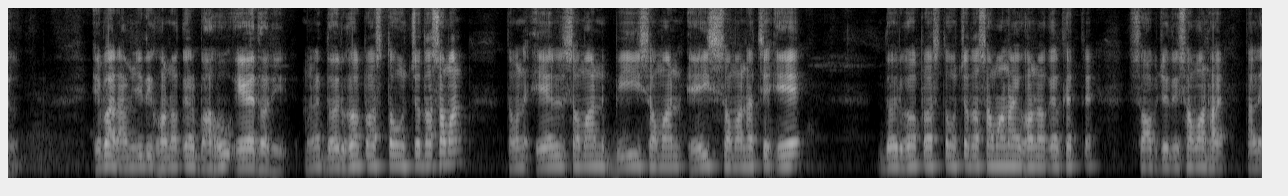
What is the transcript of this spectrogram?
L. এবার আমি যদি ঘনকের বাহু এ ধরি মানে দৈর্ঘ্য প্রস্থ উচ্চতা সমান, তার মানে এল সমান বি সমান এইচ সমান হচ্ছে এ। দৈর্ঘ্য প্রস্থ উচ্চতা সমান হয় ঘনকের ক্ষেত্রে। সব যদি সমান হয়, তাহলে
